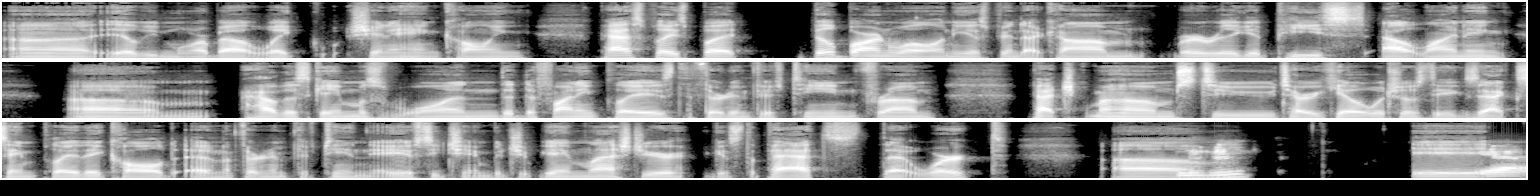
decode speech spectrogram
Uh, it'll be more about like Shanahan calling pass plays, but Bill Barnwell on ESPN.com wrote a really good piece outlining um, how this game was won, the defining plays, the third and 15 from Patrick Mahomes to Tyreek Hill, which was the exact same play they called at a third and 15 in the AFC Championship game last year against the Pats. That worked. Um, Mhm. it, Yeah.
